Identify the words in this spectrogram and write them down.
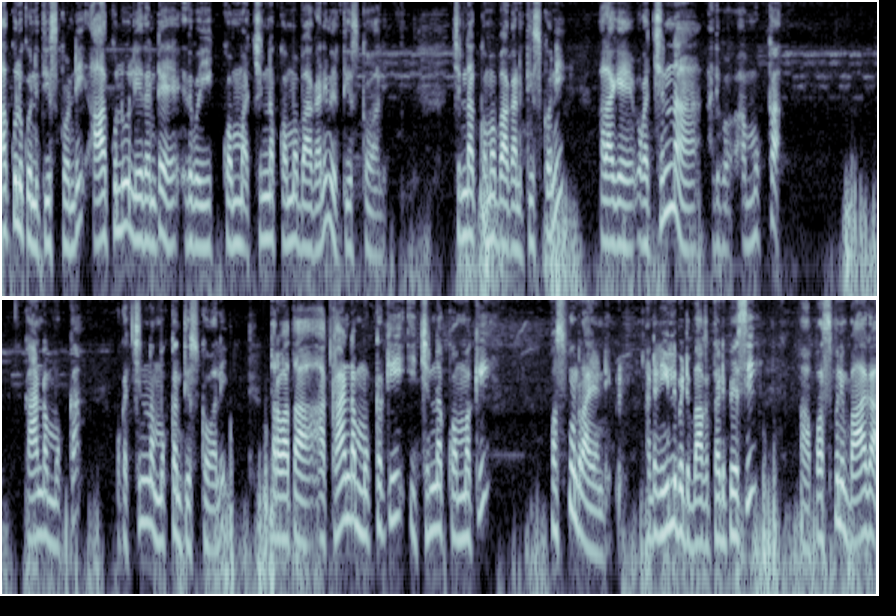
ఆకులు కొన్ని తీసుకోండి. ఆకులు లేదంటే ఇదిగో ఈ కొమ్మ చిన్న కొమ్మ భాగాన్ని మీరు తీసుకోవాలి. చిన్న కొమ్మ భాగాన్ని తీసుకొని అలాగే ఒక చిన్న అదిగో ఆ ముక్క కాండం ముక్క ఒక చిన్న ముక్కను తీసుకోవాలి. తర్వాత ఆ కాండం ముక్కకి ఈ చిన్న కొమ్మకి పసుపుని రాయండి. అంటే నీళ్ళు పెట్టి బాగా తడిపేసి ఆ పసుపుని బాగా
